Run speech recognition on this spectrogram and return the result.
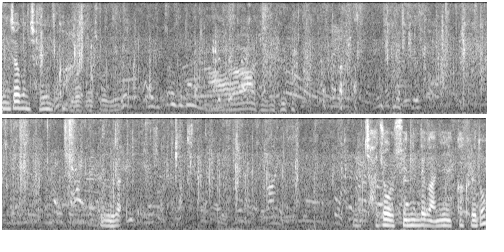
장작은 자유니까 아, 여기가 자주 올 수 있는 데가 아니니까 그래도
